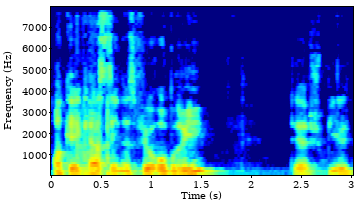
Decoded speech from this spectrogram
Okay, Kerstin ist für Aubry. Der spielt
